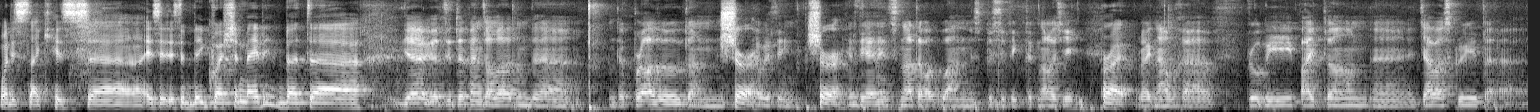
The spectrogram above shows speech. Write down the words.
What is like his uh, is it is a big question maybe, but uh, Yeah, because it depends a lot on the on the product and Sure. everything. Sure. In the end, it's not about one specific technology. right, Right now, we have Ruby, Python, uh, JavaScript. Uh,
